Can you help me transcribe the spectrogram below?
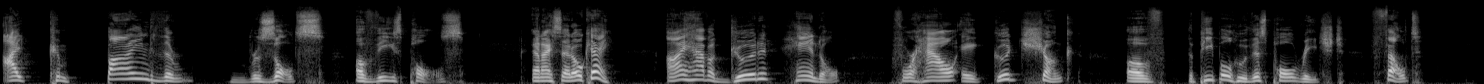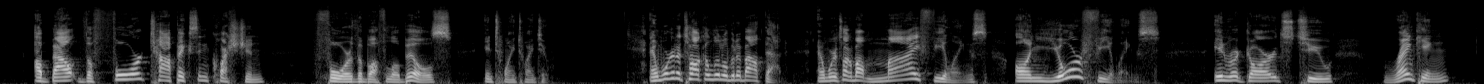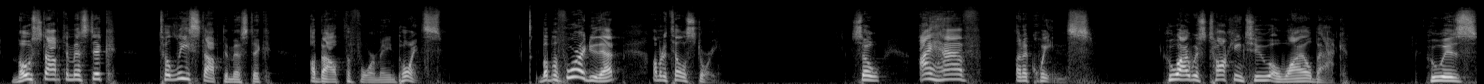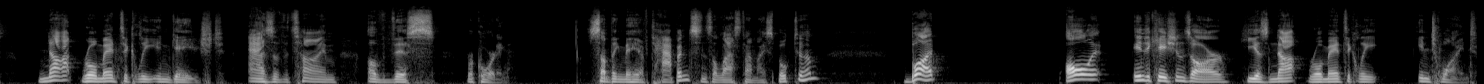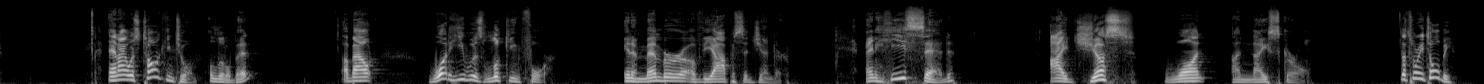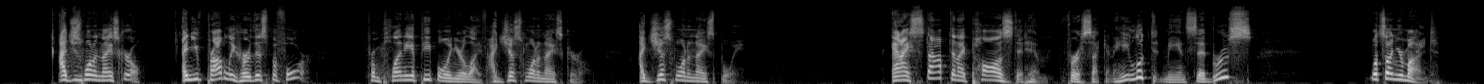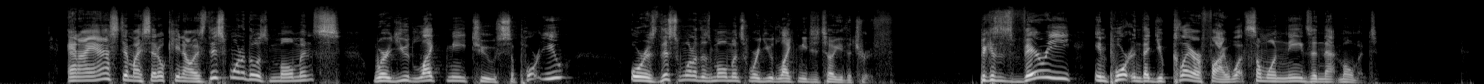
I combined the results of these polls and I said, okay, I have a good handle for how a good chunk of the people who this poll reached felt about the four topics in question for the Buffalo Bills in 2022. And we're going to talk a little bit about that. And we're going to talk about my feelings on your feelings in regards to ranking most optimistic to least optimistic about the four main points. But before I do that, I'm going to tell a story. So I have an acquaintance who I was talking to a while back who is not romantically engaged as of the time of this recording. Something may have happened since the last time I spoke to him, but all indications are he is not romantically entwined. And I was talking to him a little bit about what he was looking for in a member of the opposite gender. And he said, I just want a nice girl. That's what he told me. I just want a nice girl. And you've probably heard this before from plenty of people in your life. I just want a nice girl. I just want a nice boy. And I stopped and I paused at him for a second. And He looked at me and said, Bruce, what's on your mind? And I asked him, I said, okay, now is this one of those moments where you'd like me to support you? Or is this one of those moments where you'd like me to tell you the truth? Because it's very important that you clarify what someone needs in that moment.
